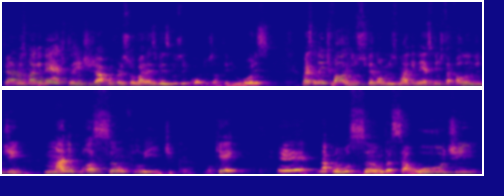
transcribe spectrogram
Fenômenos magnéticos a gente já conversou várias vezes nos encontros anteriores, mas quando a gente fala dos fenômenos magnéticos, a gente está falando de manipulação fluídica, ok? É, na promoção da saúde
